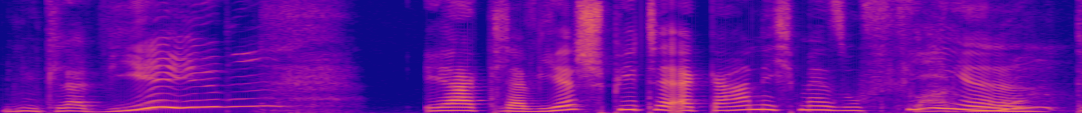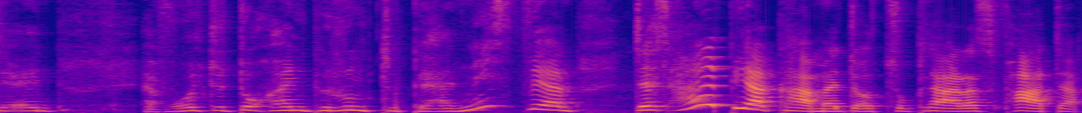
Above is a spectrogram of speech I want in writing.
Mit dem Klavier üben? Ja, Klavier spielte er gar nicht mehr so viel. Warum denn? Er wollte doch ein berühmter Pianist werden. Deshalb ja kam er doch zu Claras Vater.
